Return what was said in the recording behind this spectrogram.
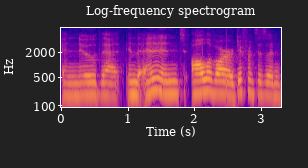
and know that in the end, all of our differences and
